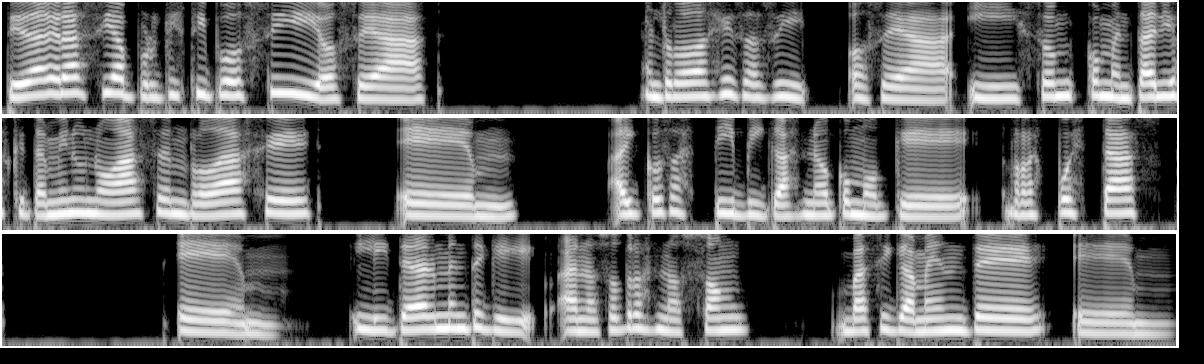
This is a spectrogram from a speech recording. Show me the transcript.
te da gracia porque es tipo, sí, o sea, el rodaje es así, o sea, y son comentarios que también uno hace en rodaje. Em, hay cosas típicas, ¿no? Como que respuestas em, literalmente que a nosotros nos son básicamente em,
